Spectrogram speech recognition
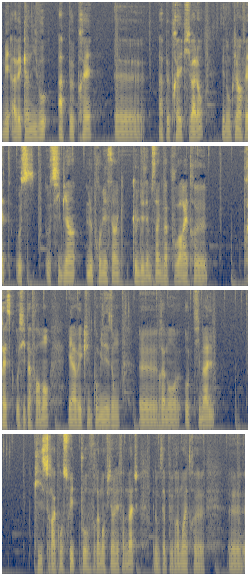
mais avec un niveau à peu près, euh, à peu près équivalent. Et donc là, en fait, aussi, bien le premier 5 que le deuxième 5 va pouvoir être presque aussi performant et avec une combinaison vraiment optimale qui sera construite pour vraiment finir les fins de match. Et donc ça peut vraiment être, euh, euh,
